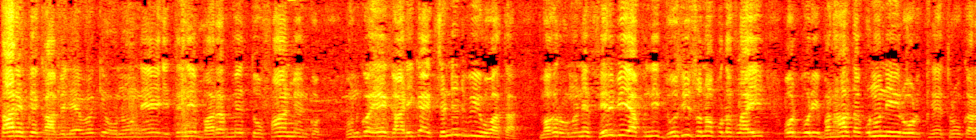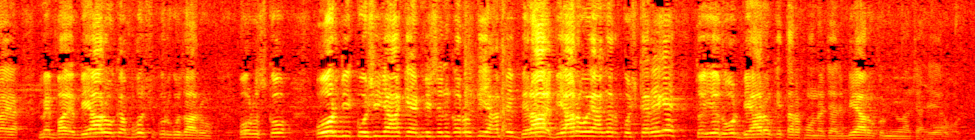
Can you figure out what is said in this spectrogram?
तारीफ़ के काबिल है वो कि उन्होंने इतने बर्फ़ में, तूफ़ान में उनको उनको एक गाड़ी का एक्सीडेंट भी हुआ था, मगर उन्होंने फिर भी अपनी दूसरी सुनो पुलक लाई और पूरी बनहाल तक उन्होंने रोड के थ्रू कराया। मैं बी का बहुत शुक्रगुजार हूँ और उसको और भी कोशिश यहाँ के एडमिशन करो कि यहाँ पे बी अगर कुछ करेंगे तो ये रोड बी की तरफ़ होना चाहिए बी को मिलना चाहिए रोड।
